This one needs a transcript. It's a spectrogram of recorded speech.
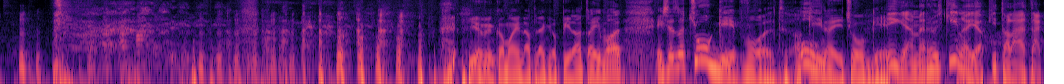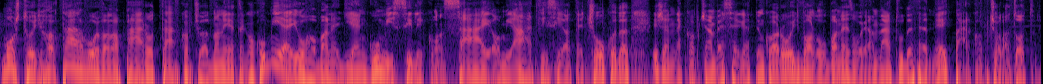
Jövünk a mai nap legjobb pillanataival, és ez a csókgép volt, a Ó, kínai csókgép. Igen, mert hogy kínaiak kitalálták most, hogy ha távol van a párod, távkapcsolatban értek, akkor milyen jó, ha van egy ilyen gumis-szilikon száj, ami átviszi a te csókodat, és ennek kapcsán beszélgettünk arról, hogy valóban ez olyanná tud-e tenni egy párkapcsolatot.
